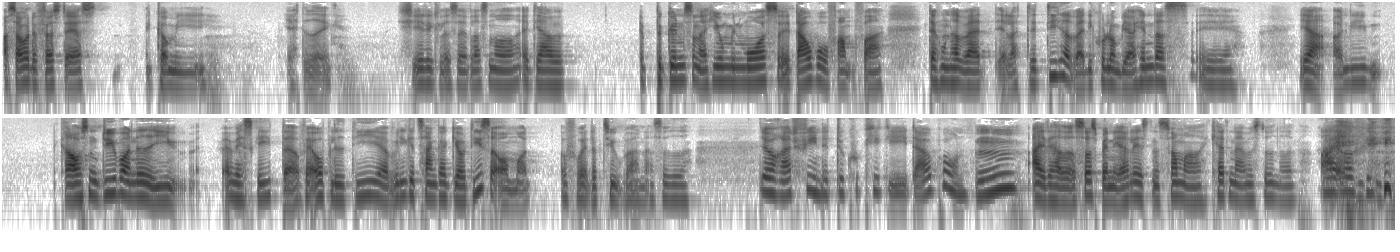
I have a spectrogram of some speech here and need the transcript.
Og så var det først, da jeg kom i, ja, det ved jeg ikke, 6. klasse eller sådan noget, at jeg begyndte sådan at hive min mors øh, dagbog frem fra, da hun havde været, eller da de havde været i Colombia og hente os. Øh, ja, og lige grave sådan dybere ned i, hvad, skete der, og hvad oplevede de, og hvilke tanker gjorde de sig om at, at få adoptivbørn og så videre. Det var ret fint, at du kunne kigge i dagbogen. Mm, ej, det har været så spændende. Jeg har læst den så meget. Katten nærmest ud noget. Ej, hvor fint.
